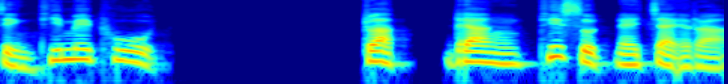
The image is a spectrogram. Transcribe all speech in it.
สิ่งที่ไม่พูด กลับดังที่สุดในใจเรา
